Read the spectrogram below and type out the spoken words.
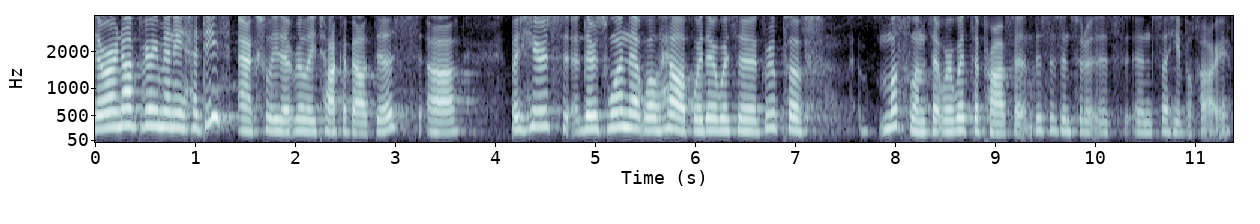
There are not very many hadith, actually, that really talk about this. Uh, but here's, there's one that will help where there was a group of Muslims that were with the Prophet. This is in, it's in Sahih Bukhari.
